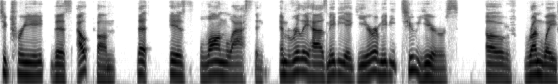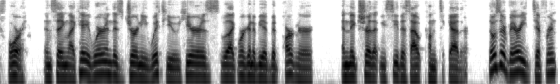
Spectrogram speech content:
to create this outcome that is long lasting and really has maybe a year maybe two years of runway for it and saying like, hey, we're in this journey with you. Here's like we're going to be a good partner and make sure that we see this outcome together. Those are very different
